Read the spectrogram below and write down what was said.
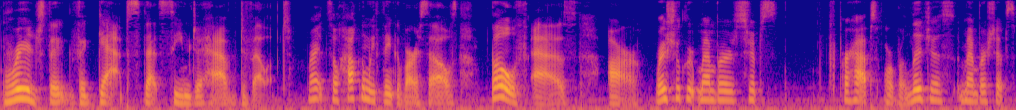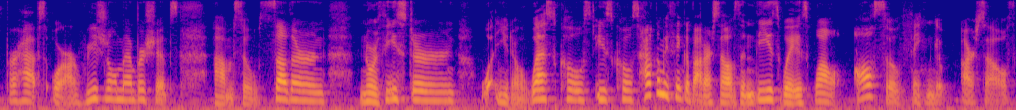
bridge the, the gaps that seem to have developed, right? So, how can we think of ourselves both as our racial group memberships perhaps, or religious memberships, perhaps, or our regional memberships. Um, so Southern, Northeastern, you know, West Coast, East Coast. How can we think about ourselves in these ways while also thinking of ourselves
